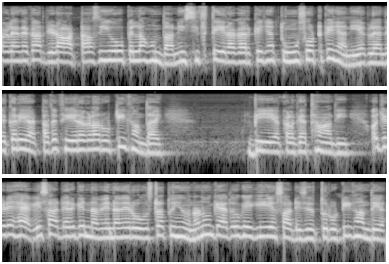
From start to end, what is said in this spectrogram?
ਅਗਲਿਆਂ ਦੇ ਘਰ ਜਿਹੜਾ ਆਟਾ ਸੀ ਉਹ ਪਹਿਲਾਂ ਹੁੰਦਾ ਨਹੀਂ ਸੀ ਤੇਰਾ ਕਰਕੇ ਜਾਂ ਤੂੰ ਸੁੱਟ ਕੇ ਜਾਨੀ ਅਗਲਿਆਂ ਦੇ ਘਰੇ ਆਟਾ ਤੇ ਫੇਰ ਅਗਲਾ ਰੋਟੀ ਖਾਂਦਾ ਏ। ਬੇਅਕਲ ਕੇ ਥਾਂ ਦੀ। ਉਹ ਜਿਹੜੇ ਹੈਗੇ ਸਾਡੇ ਵਰਗੇ ਨਵੇਂ ਨਵੇਂ ਰੋਸਟ ਆ, ਤੁਸੀਂ ਉਹਨਾਂ ਨੂੰ ਕਹਿ ਦੋਗੇ ਕਿ ਇਹ ਸਾਡੇ ਸਿਰ ਤੋਂ ਰੋਟੀ ਖਾਂਦੇ ਆ।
